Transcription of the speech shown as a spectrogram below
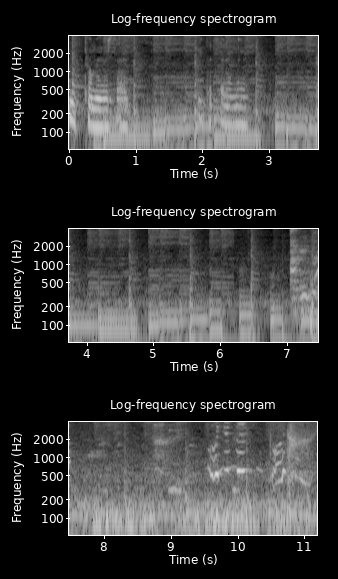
Come other side. That side over there. Look at this, she's going crazy.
